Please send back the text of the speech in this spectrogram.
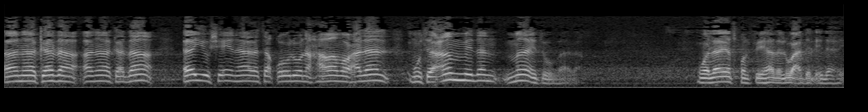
أنا كذا أنا كذا أي شيء هذا تقولون حرام وحلال متعمدا ما يتوب هذا. ولا يدخل في هذا الوعد الإلهي.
